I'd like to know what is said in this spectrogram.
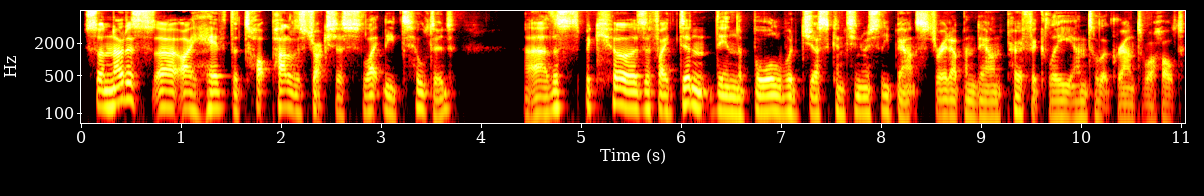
So notice uh, I have the top part of the structure slightly tilted. Uh, this is because if I didn't, then the ball would just continuously bounce straight up and down perfectly until it ground to a halt.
